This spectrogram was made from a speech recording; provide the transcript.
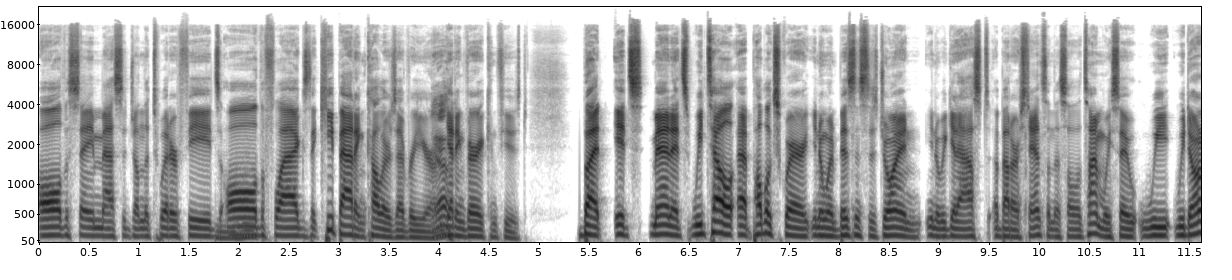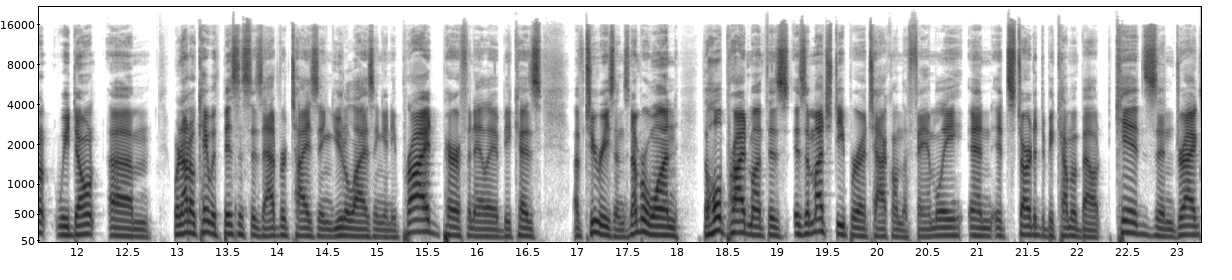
all the same message on the Twitter feeds, mm-hmm. all the flags that keep adding colors every year. Yeah. I'm getting very confused. But it's, man, it's, we tell at Public Square, you know, when businesses join, you know, we get asked about our stance on this all the time. We say, we, we don't, we don't, um, we're not okay with businesses advertising, utilizing any pride paraphernalia because of two reasons. Number one, the whole Pride Month is is a much deeper attack on the family, and it started to become about kids and drag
